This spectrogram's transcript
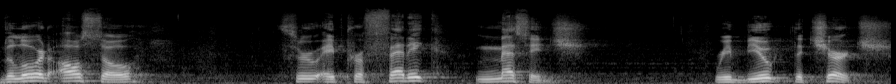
The Lord also, through a prophetic message, rebuked the church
